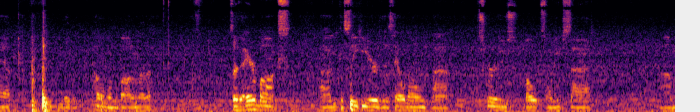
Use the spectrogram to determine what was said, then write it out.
have. You leave a hole on the bottom of it. So the air box, uh, you can see here is held on by screws, bolts on each side. Um,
